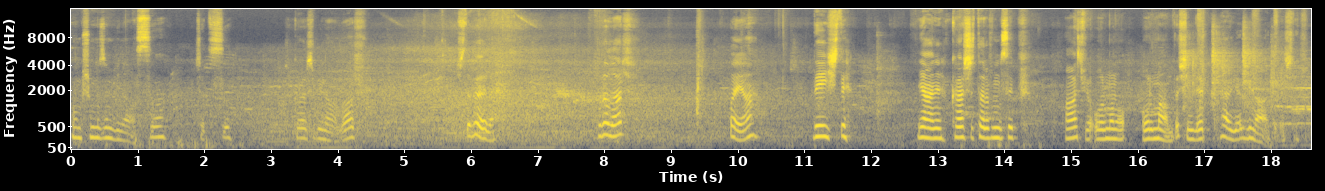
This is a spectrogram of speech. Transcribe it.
komşumuzun binası çatısı karşı binalar işte böyle buralar bayağı değişti. Yani karşı tarafımız hep ağaç ve orman ormandı. Şimdi hep her yer bina arkadaşlar.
